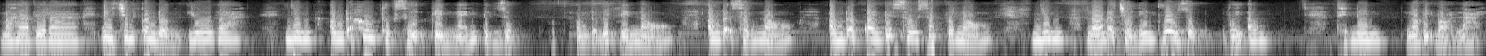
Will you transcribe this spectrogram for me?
Mahavira đi trên con đường yoga Nhưng ông đã không thực sự kìm nén tình dục. Ông đã biết đến nó Ông đã sống nó Ông đã quen biết sâu sắc với nó Nhưng nó đã trở nên vô dụng với ông. Thế nên nó bị bỏ lại.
